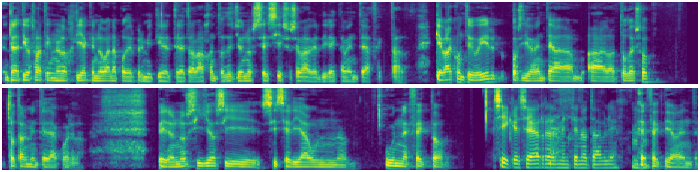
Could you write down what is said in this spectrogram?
relativos a la tecnología que no van a poder permitir el teletrabajo. Entonces yo no sé si eso se va a ver directamente afectado. Que va a contribuir positivamente a, todo eso, totalmente de acuerdo. Pero no sé yo si, si sería un, un efecto Sí, que sea realmente notable. Efectivamente.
